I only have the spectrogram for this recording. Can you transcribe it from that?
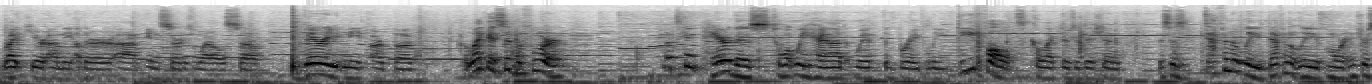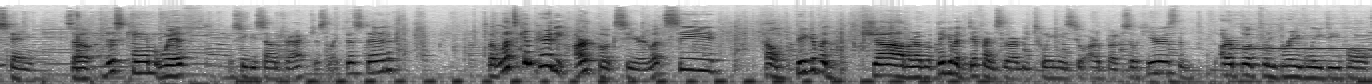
right here on the other uh, insert as well. So very neat art book. But like I said before, let's compare this to what we had with the Bravely Default Collector's Edition. This is definitely, definitely more interesting. So this came with the CD soundtrack, just like this did. But let's compare the art books here. Let's see how big of a job or how big of a difference there are between these two art books. So here's the art book from Bravely Default.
